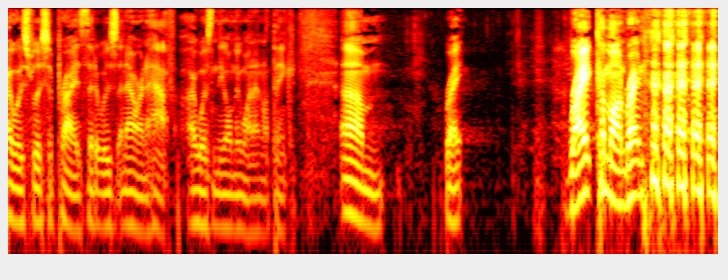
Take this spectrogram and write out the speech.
I, was really surprised that it was an hour and a half. I wasn't the only one I don't think. Um, right right? Come on, right?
